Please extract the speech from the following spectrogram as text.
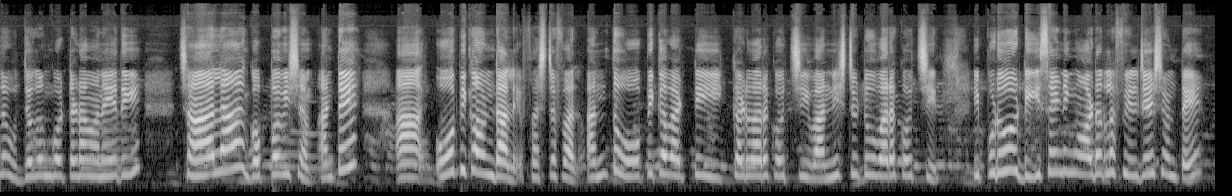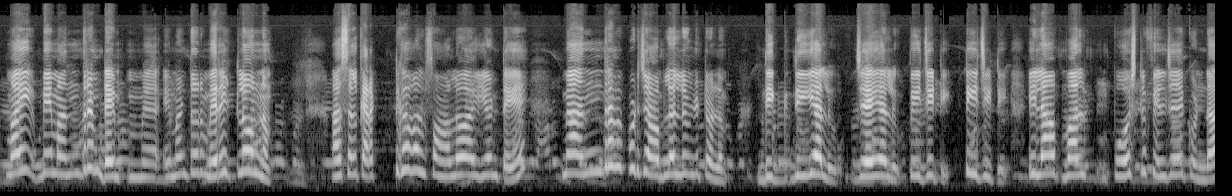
డేస్లో ఉద్యోగం కొట్టడం అనేది చాలా గొప్ప విషయం. అంటే ఓపిక ఉండాలి ఫస్ట్ ఆఫ్ ఆల్ అంత ఓపిక బట్టి ఇక్కడి వరకు వచ్చి వన్ ఇస్ట్ టూ వరకు వచ్చి ఇప్పుడు డీసెండింగ్ ఆర్డర్లో ఫిల్ చేసి ఉంటే మై మేమందరం డె మే- ఏమంటారు మెరిట్లో ఉన్నాం. అసలు కరెక్ట్గా వాళ్ళు ఫాలో అయ్యి ఉంటే మేమందరం ఇప్పుడు జాబ్లలో ఉండేటోళ్ళం. డిగ్ డిఎలు జేఎలు పీజీటీ టీజీటీ. ఇలా వాళ్ళు పోస్ట్ ఫిల్ చేయకుండా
